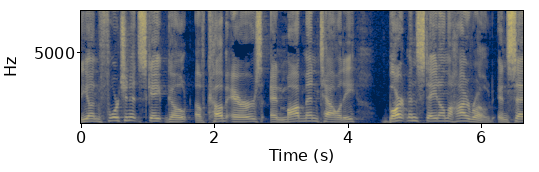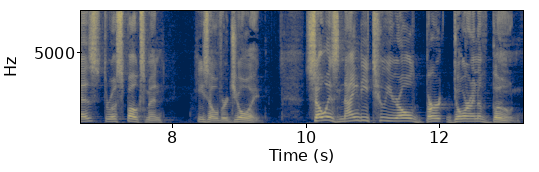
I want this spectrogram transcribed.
The unfortunate scapegoat of Cub errors and mob mentality, Bartman stayed on the high road and says, through a spokesman, he's overjoyed. So is 92 year old Bert Doran of Boone.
